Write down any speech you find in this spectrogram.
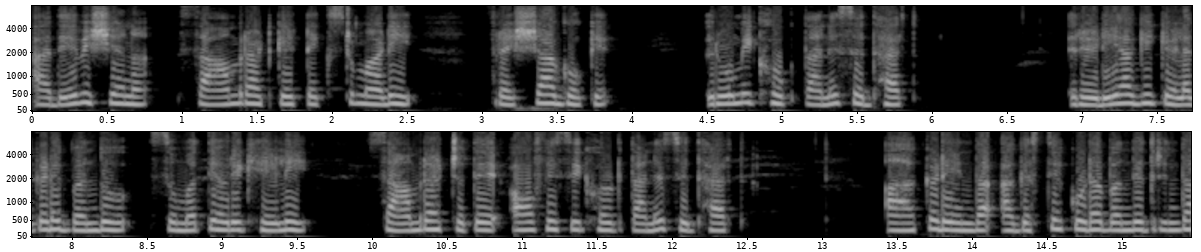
ಅದೇ ವಿಷಯನ ಸಾಮ್ರಾಟ್ಗೆ ಟೆಕ್ಸ್ಟ್ ಮಾಡಿ ಫ್ರೆಶ್ ಆಗೋಕೆ ರೂಮಿಗೆ ಹೋಗ್ತಾನೆ ಸಿದ್ಧಾರ್ಥ್. ರೆಡಿಯಾಗಿ ಕೆಳಗಡೆಗೆ ಬಂದು ಸುಮತಿ ಅವ್ರಿಗೆ ಹೇಳಿ ಸಾಮ್ರಾಟ್ ಜೊತೆ ಆಫೀಸಿಗೆ ಹೊರಡ್ತಾನೆ ಸಿದ್ಧಾರ್ಥ್. ಆ ಕಡೆಯಿಂದ ಅಗಸ್ತ್ಯ ಕೂಡ ಬಂದಿದ್ರಿಂದ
